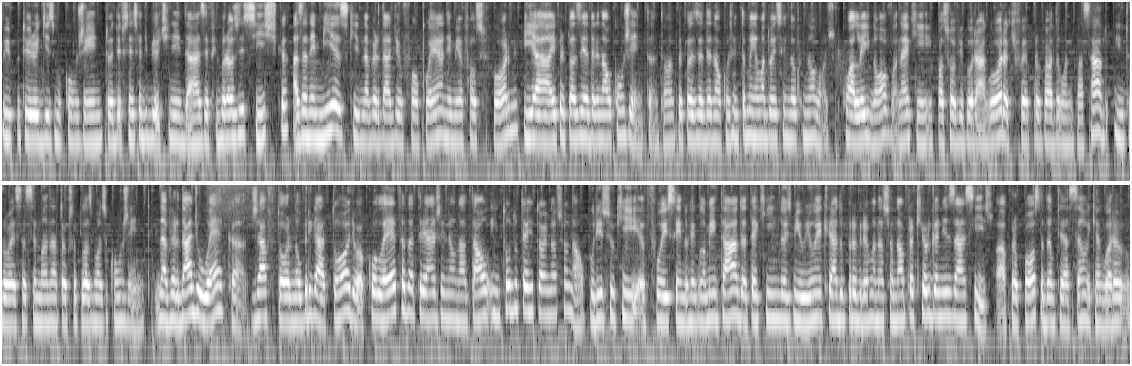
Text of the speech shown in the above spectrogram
o hipotiroidismo congênito, deficiência de biotinidase, a fibrose cística, as anemias, que na verdade o foco é a anemia falciforme, e a hiperplasia adrenal congênita. Então, a hiperplasia adrenal congênita também é uma doença endocrinológica. Com a lei nova, né, que passou a vigorar agora, que foi aprovada o ano passado, entrou essa semana a toxoplasmose congênita. Na verdade, o ECA já torna obrigatório a coleta da triagem neonatal em todo o território nacional. Por isso que foi sendo regulamentado até que em 2001 é criado o Programa Nacional para que organizasse isso. A proposta da ampliação, e que agora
